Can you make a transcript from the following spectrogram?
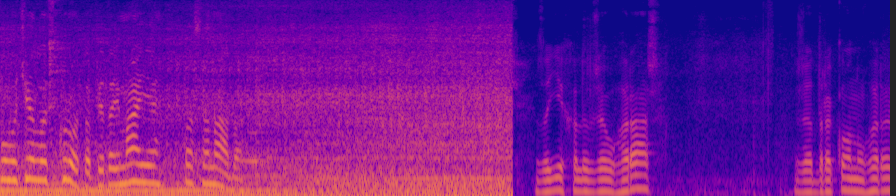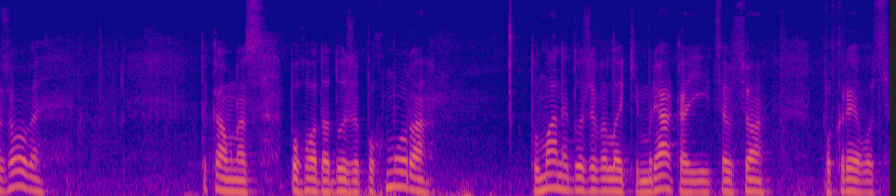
Получилось круто, підіймає то, що треба. Заїхали вже в гараж. Вже дракон у гаражове. Така у нас погода дуже похмура, тумани дуже великі, мряка і це все покрилось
